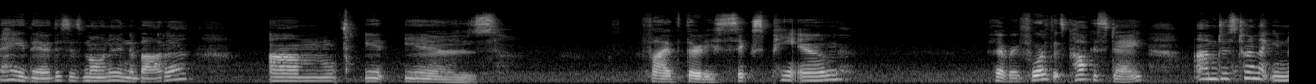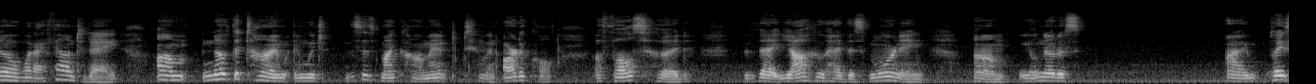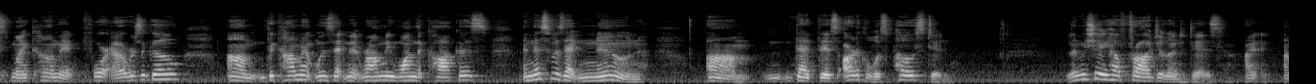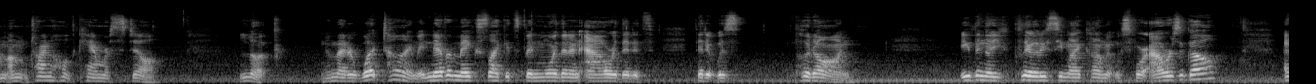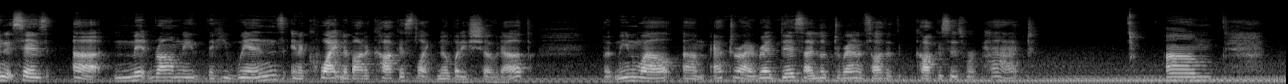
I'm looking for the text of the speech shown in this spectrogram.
Hey there, this is Mona in Nevada. Um, it is 5.36 p.m. February 4th. It's caucus day. I'm just trying to let you know what I found today. Um, note the time in which, this is my comment to an article, a falsehood that Yahoo had this morning. Um, you'll notice I placed my comment four hours ago. Um, the comment was that Mitt Romney won the caucus, and this was at noon um, that this article was posted. Let me show you how fraudulent it is. I, I'm, I'm trying to hold the camera still. Look, no matter what time, it never makes like it's been more than an hour that it's that it was put on. Even though you can clearly see my comment was four hours ago, and it says uh, Mitt Romney that he wins in a quiet Nevada caucus like nobody showed up. But meanwhile, um, after I read this, I looked around and saw that the caucuses were packed. Um,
